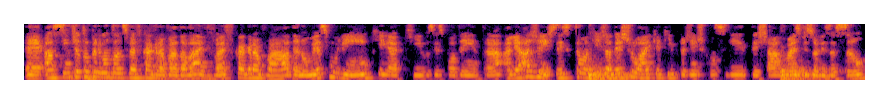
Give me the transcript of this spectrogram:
É, a Cintia está perguntando se vai ficar gravada a live. Vai ficar gravada, é no mesmo link aqui, vocês podem entrar. Aliás, gente, vocês que estão aqui, já deixa o like aqui para a gente conseguir deixar mais visualização.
